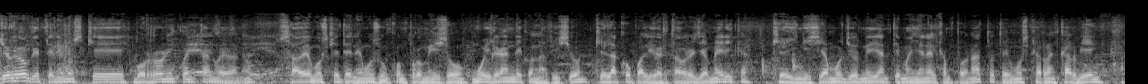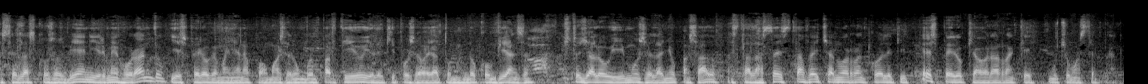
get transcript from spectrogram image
Yo creo que tenemos que borrón y cuenta nueva, ¿no? Sabemos que tenemos un compromiso muy grande con la afición, que es la Copa Libertadores de América, que iniciamos Dios mediante mañana el campeonato. Tenemos que arrancar bien, hacer las cosas bien, ir mejorando y espero que mañana podamos hacer un buen partido y el equipo se vaya tomando confianza. Esto ya lo vimos el año pasado, hasta la sexta fecha no arrancó el equipo. Espero que ahora arranque mucho más temprano.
